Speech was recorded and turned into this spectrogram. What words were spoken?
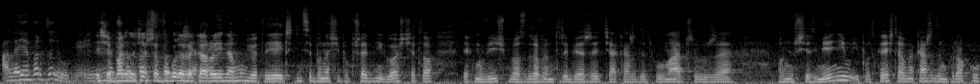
ale ja bardzo lubię. I Ja się bardzo cieszę w ogóle, że. Karolina mówi o tej jajecznicy, bo nasi poprzedni goście to, jak mówiliśmy o zdrowym trybie życia, każdy tłumaczył, że on już się zmienił i podkreślał na każdym kroku,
